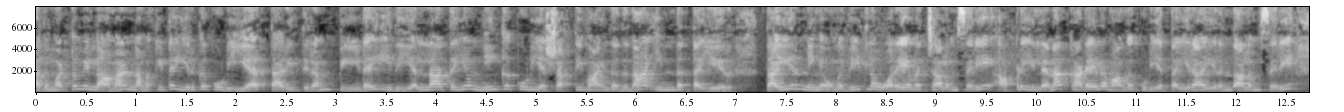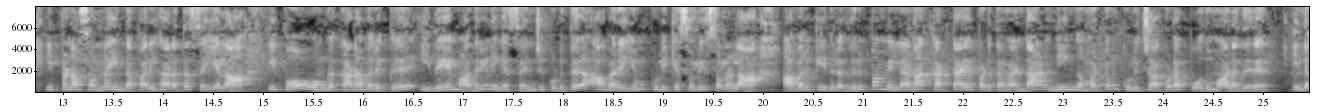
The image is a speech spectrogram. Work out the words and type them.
அது மட்டும் இல்லாம நம்ம கிட்ட இருக்கக்கூடிய தரித்திரம் பீடை இது எல்லாத்தையும் நீக்கக்கூடிய சக்தி வாய்ந்தது தான் இந்த தயிர். தயிர் நீங்க உங்க வீட்டுல உரைய வச்சாலும் சரி அப்படி இல்லைன்னா கடையில வாங்கக்கூடிய தயிரா இருந்தாலும் சரி இப்ப நான் சொன்ன இந்த பரிகாரத்தை செய்யலாம். இப்போ உங்க கணவருக்கு இதே மாதிரி நீங்க செஞ்சு கொடுத்து அவரையும் குளிக்க சொல்லி சொல்லலாம். அவருக்கு இதுல விருப்பம் இல்லைன்னா கட்டாயப்படுத்த வேண்டாம். நீங்க மட்டும் குளிச்சா கூட ஆனது. இந்த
